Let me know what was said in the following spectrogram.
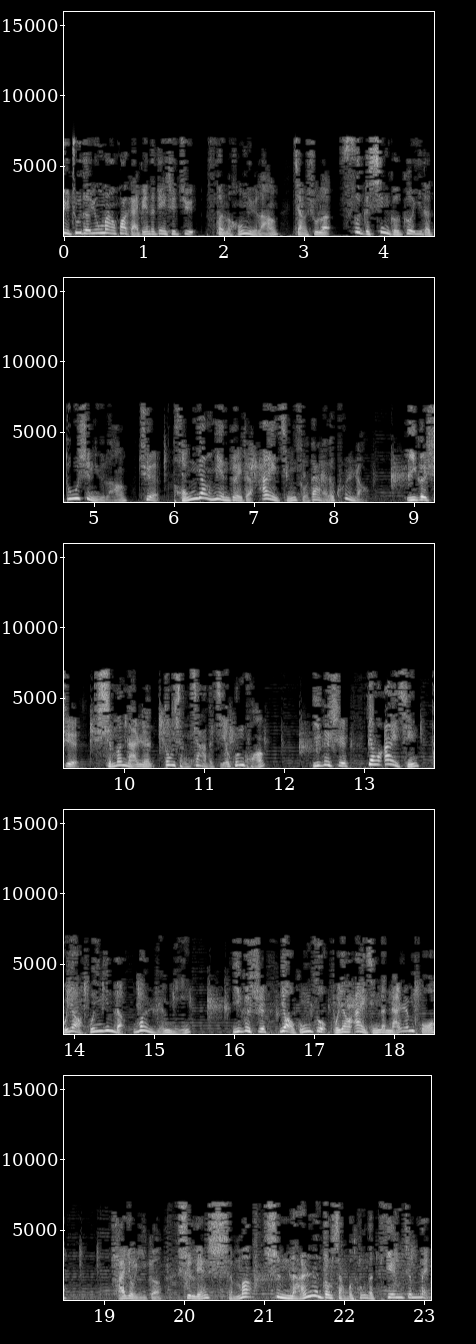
据朱德庸漫画改编的电视剧《粉红女郎》，讲述了四个性格各异的都市女郎，却同样面对着爱情所带来的困扰。一个是什么男人都想嫁的结婚狂，一个是要爱情不要婚姻的万人迷，一个是要工作不要爱情的男人婆，还有一个是连什么是男人都想不通的天真妹。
